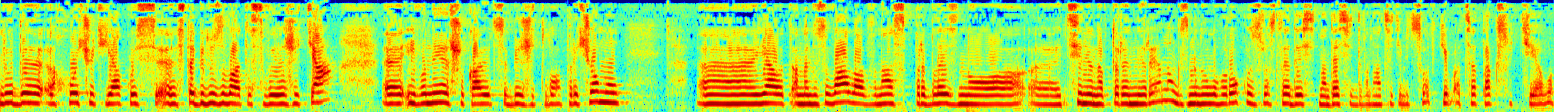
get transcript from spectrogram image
Люди е, хочуть якось е, стабілізувати своє життя, е, і вони шукають собі житло. Причому я от аналізувала, в нас приблизно е, ціни на вторинний ринок з минулого року зросли десь на 10-12%, а це так суттєво.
